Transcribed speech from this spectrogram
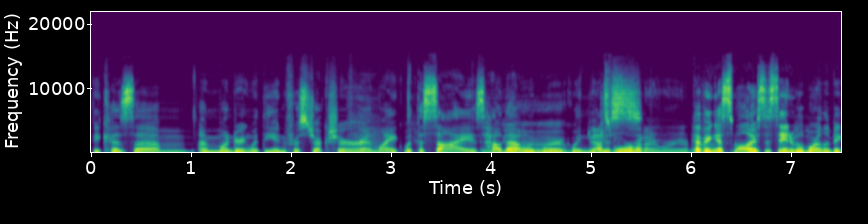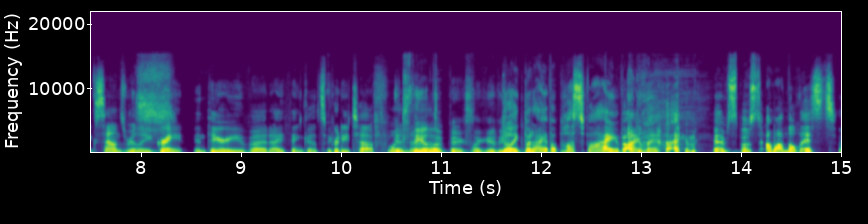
Because um, I'm wondering with the infrastructure and like with the size, how that would work when you That's just more what I worry about. having a smaller, sustainable, more Olympics sounds really great in theory, but I think it's pretty tough when it's the uh, Olympics, like the, like, but I have a plus five. I'm, I'm, I'm supposed. To, I'm on the list.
